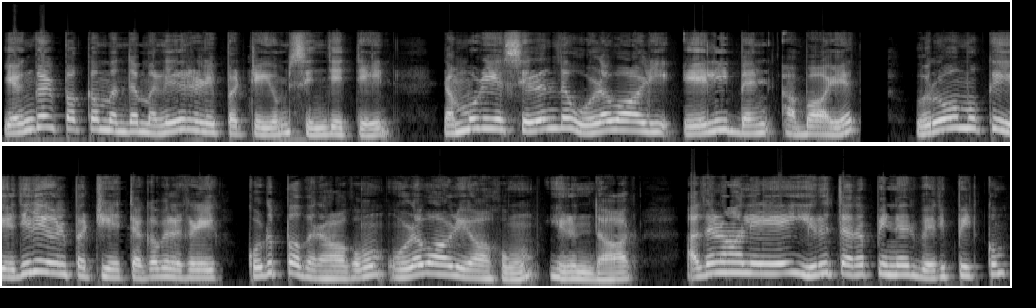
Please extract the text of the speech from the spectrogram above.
எங்கள் பக்கம் வந்த மனிதர்களைப் பற்றியும் சிந்தித்தேன். நம்முடைய சிறந்த உளவாளி எலி பென் அபாயத் உரோமுக்கு எதிரிகள் பற்றிய தகவல்களை கொடுப்பவராகவும் உளவாளியாகவும் இருந்தார். அதனாலேயே இரு தரப்பினர் வெறுப்பிற்கும்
